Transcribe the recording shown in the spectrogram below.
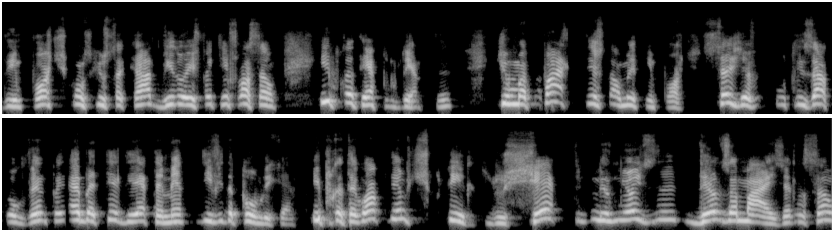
de impostos conseguiu sacar devido ao efeito de inflação. E, portanto, é prudente que uma parte deste aumento de impostos seja utilizado pelo governo para abater diretamente dívida pública. E, portanto, agora podemos discutir dos 7 mil milhões de euros a mais em relação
